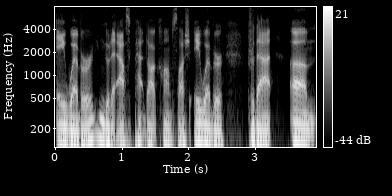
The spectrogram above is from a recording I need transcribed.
Aweber, you can go to askpat.com slash Aweber for that. Um,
